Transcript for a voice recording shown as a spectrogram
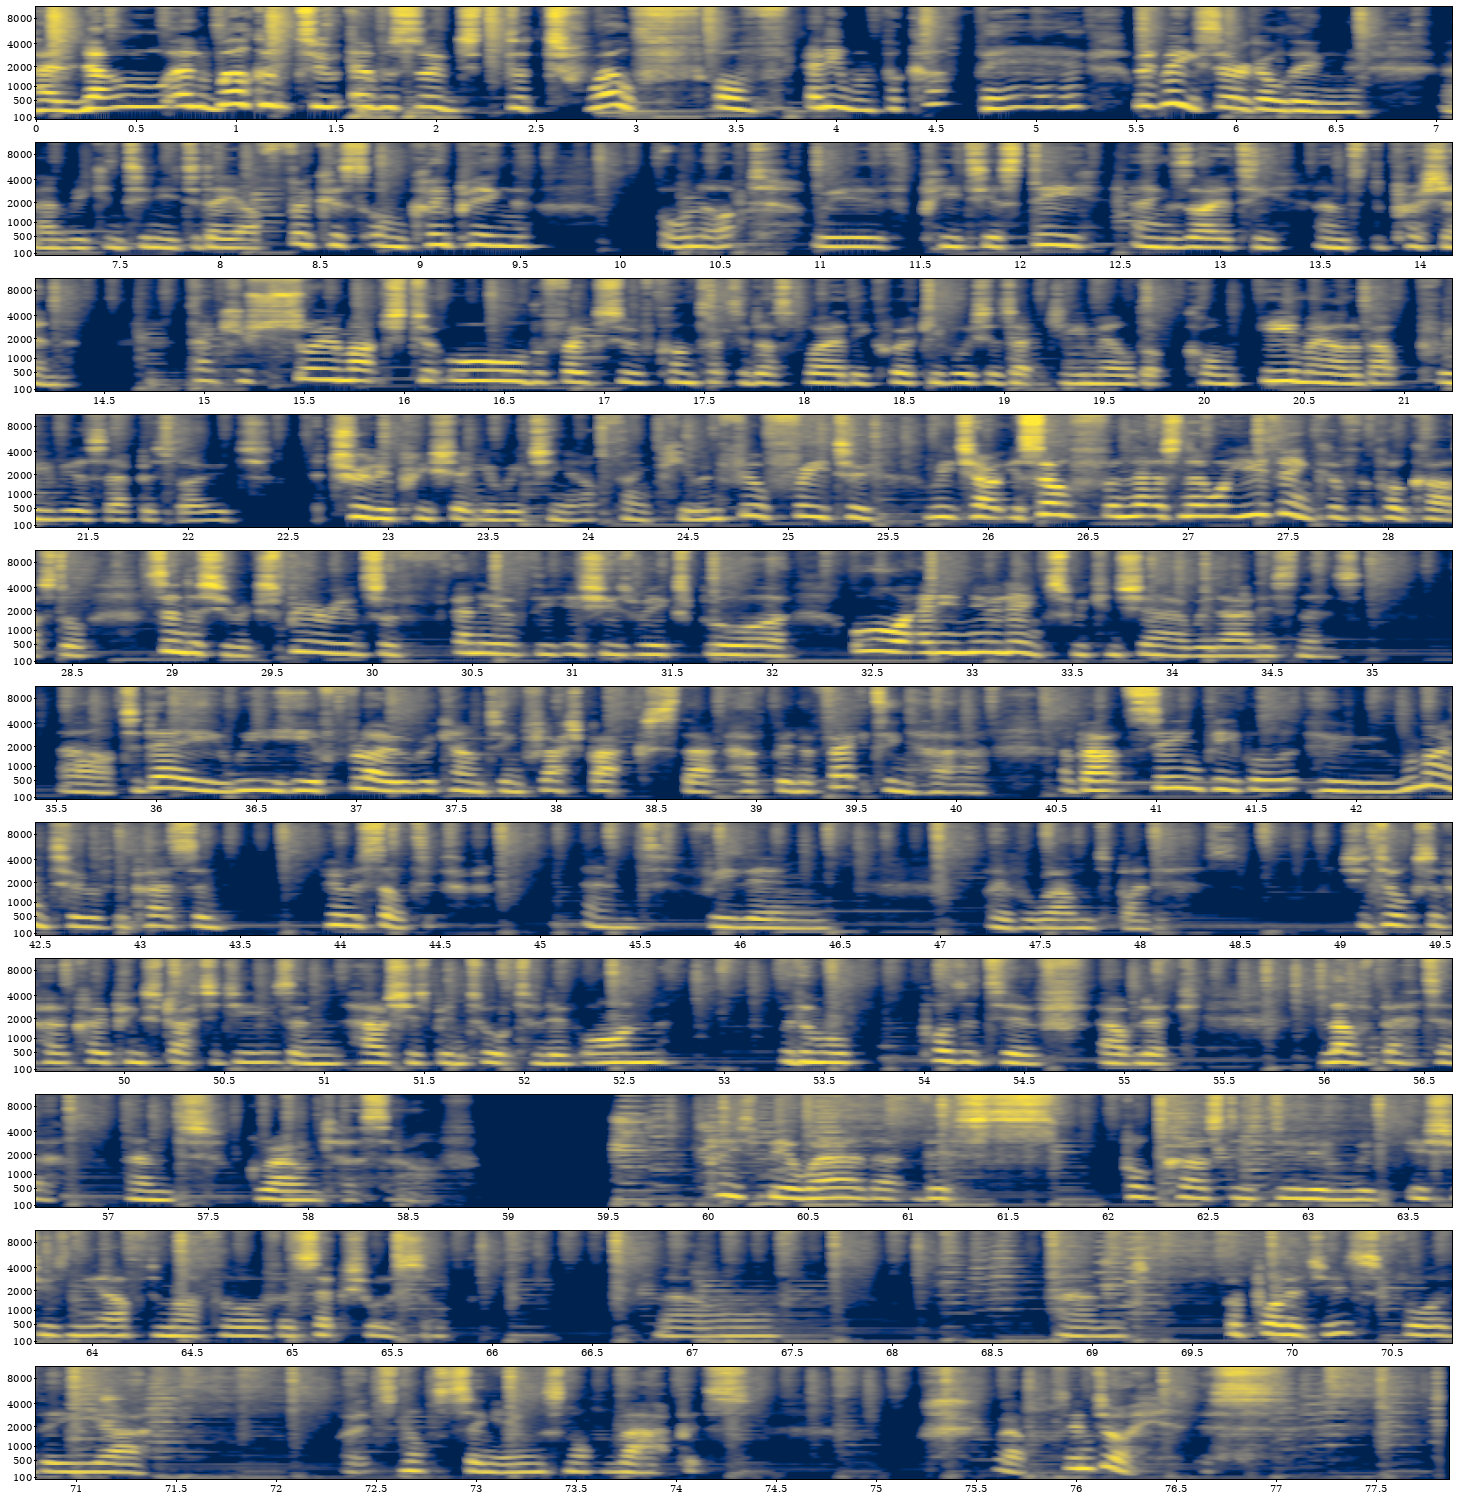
Hello and welcome to episode the 12th of Anyone for Coffee with me, Sarah Golding. And we continue today our focus on coping or not with PTSD, anxiety, and depression. Thank you so much to all the folks who have contacted us via the quirkyvoices at gmail.com email about previous episodes. I truly appreciate you reaching out. Thank you. And feel free to reach out yourself and let us know what you think of the podcast or send us your experience of any of the issues we explore or any new links we can share with our listeners. Now, today we hear Flo recounting flashbacks that have been affecting her about seeing people who remind her of the person who assaulted her and feeling overwhelmed by this. She talks of her coping strategies and how she's been taught to live on with a more positive outlook, love better, and ground herself. Please be aware that this podcast is dealing with issues in the aftermath of a sexual assault. Now, and apologies for the uh, it's not singing, it's not rap, it's. Well, enjoy this.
